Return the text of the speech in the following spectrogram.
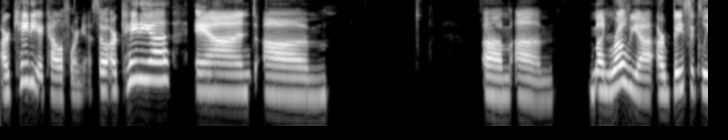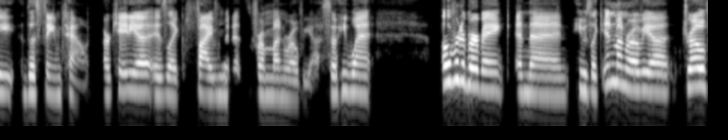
Arcadia, California. So Arcadia and um, um, um, Monrovia are basically the same town. Arcadia is like five minutes from Monrovia. So he went over to Burbank and then he was like in Monrovia, drove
